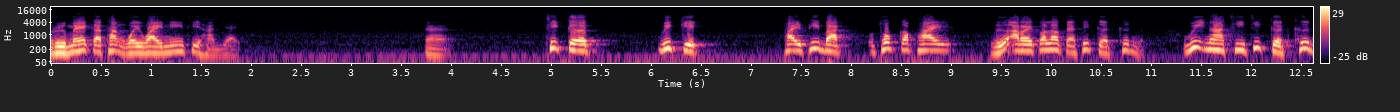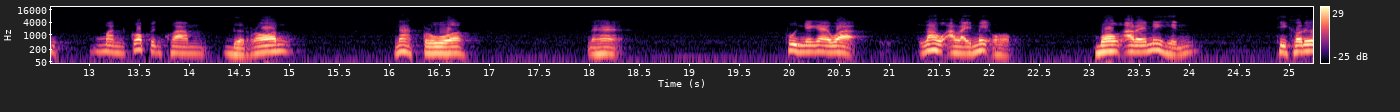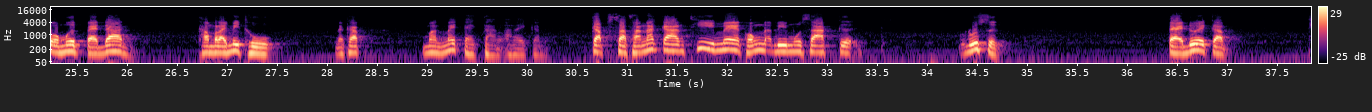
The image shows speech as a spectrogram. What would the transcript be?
หรือแม้กระทั่งวัยนี้ที่หาดใหญ่นะที่เกิดวิกฤตภัยพิบัติ อุทกภัย หรืออะไรก็แล้วแต่ที่เกิดขึ้น วินาทีที่เกิดขึ้น มันก็เป็นความเดือดร้อน น่ากลัวนะฮะพูดง่าย ๆ ว่าเล่าอะไรไม่ออก มองอะไรไม่เห็น ที่เขาเรียกว่ามืดแปดด้านทำอะไรไม่ถูกนะครับ มันไม่แตกต่างอะไรกัน กับสถานการณ์ที่แม่ของนบีมูซาเกิดรู้สึก แต่ด้วยกับ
